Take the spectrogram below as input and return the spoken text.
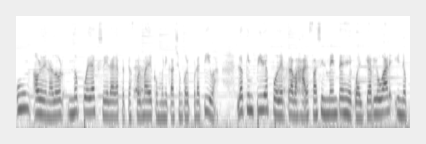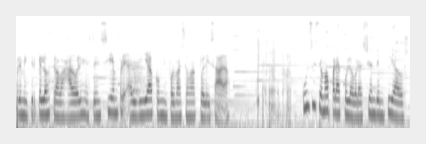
un ordenador no puede acceder a la plataforma de comunicación corporativa, lo que impide poder trabajar fácilmente desde cualquier lugar y no permitir que los trabajadores estén siempre al día con información actualizada. Un sistema para colaboración de empleados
